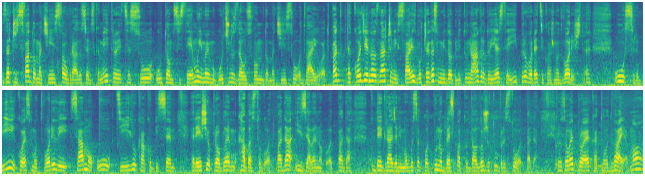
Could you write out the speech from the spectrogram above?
znači sva domaćinstva u gradu Sremska Mitrovica su u tom sistemu, imaju mogućnost da u svom domaćinstvu odvajaju otpad. Takođe jedna od značajnih stvari zbog čega smo mi dobili tu nagradu jeste i prvo reciklažno dvorište u Srbiji koje smo otvorili samo u cilju kako bi se rešio problem kabastog otpada i zelenog otpada, gde građani mogu sad potpuno besplatno da odlože tu vrstu otpada. Kroz ovaj projekat odvajamo,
